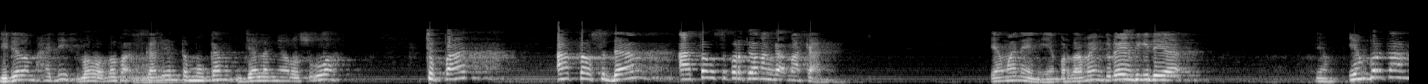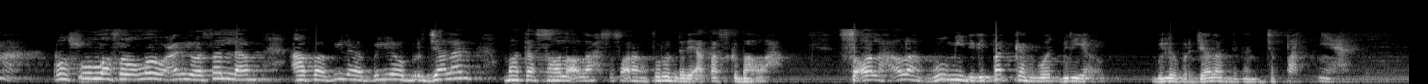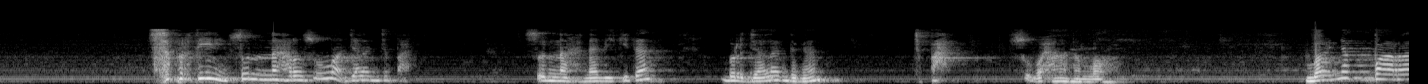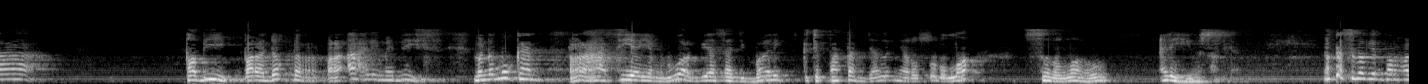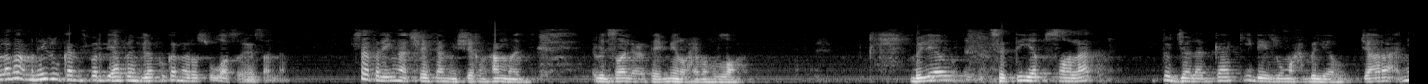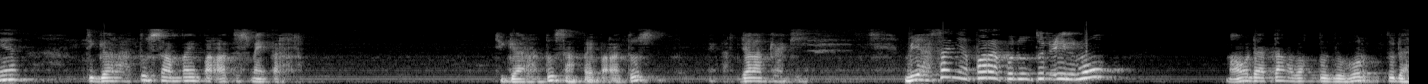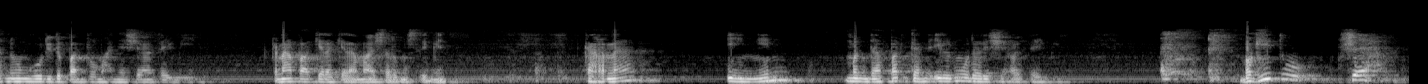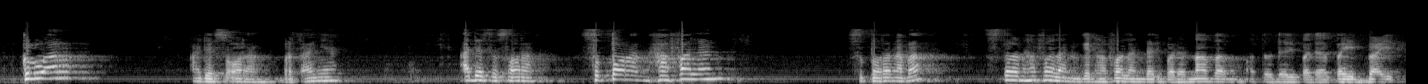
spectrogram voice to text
Di dalam hadis bahwa Bapak sekalian temukan jalannya Rasulullah cepat atau sedang atau seperti orang nggak makan. Yang mana ini? Yang pertama, yang kedua, yang ketiga ya? Yang yang pertama, Rasulullah Shallallahu Alaihi Wasallam apabila beliau berjalan maka seolah-olah seseorang turun dari atas ke bawah, seolah-olah bumi dilipatkan buat beliau. Beliau berjalan dengan cepatnya. Seperti ini sunnah Rasulullah jalan cepat. Sunnah Nabi kita berjalan dengan cepat. Subhanallah. Banyak para tabib, para dokter, para ahli medis menemukan rahasia yang luar biasa di balik kecepatan jalannya Rasulullah sallallahu alaihi wasallam. Maka sebagian para ulama menirukan seperti apa yang dilakukan oleh Rasulullah SAW. Saya teringat Syekh kami, Syekh Muhammad Ibn Salih Uthaymin rahimahullah. Beliau setiap salat itu jalan kaki dari rumah beliau. Jaraknya 300 sampai 400 meter. 300 sampai 400 meter jalan kaki. Biasanya para penuntut ilmu mau datang waktu zuhur sudah nunggu di depan rumahnya Syekh Taimin. Kenapa kira-kira masyarakat muslimin? Karena ingin mendapatkan ilmu dari Syekh Taimin. Begitu Syekh keluar ada seorang bertanya, ada seseorang setoran hafalan, setoran apa? Setoran hafalan, mungkin hafalan daripada nazam atau daripada bait-bait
